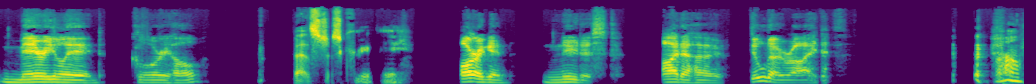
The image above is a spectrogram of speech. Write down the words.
Maryland, glory hole. That's just creepy. Oregon, nudist. Idaho, dildo ride. Well,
